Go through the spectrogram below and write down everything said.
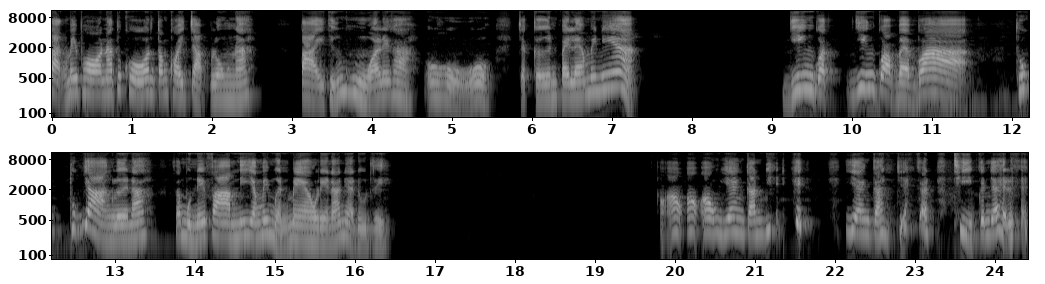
ตักไม่พอนะทุกคนต้องคอยจับลงนะไต่ถึงหัวเลยค่ะ โอ้โห จะเกินไปแล้วไหมเนี่ย ยิ่งกว่ายิ่งกว่าแบบว่าทุกทุกอย่างเลยนะ สมุนในฟาร์มนี่ยังไม่เหมือนแมวเลยนะ เนี่ยดูสิ เอาเอาเอาเอาแย่งกัน แย่งกันแย่งกัน ถีบกันใหญ่เลย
